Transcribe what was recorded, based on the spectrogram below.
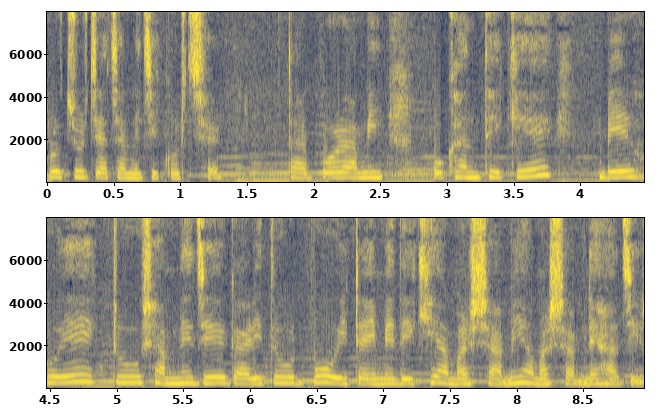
প্রচুর চেঁচামেচি করছে। তারপর আমি ওখান থেকে বের হয়ে একটু সামনে যে গাড়িতে উঠবো, ওই টাইমে দেখি আমার স্বামী আমার সামনে হাজির।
